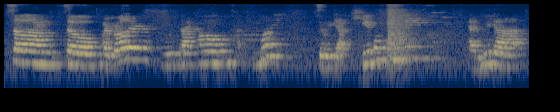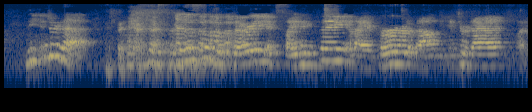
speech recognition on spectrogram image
So, um, so my brother moved back home, had some money, so we got cable TV, and we got the internet. and this was a very exciting thing, and I heard about the internet. Like,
